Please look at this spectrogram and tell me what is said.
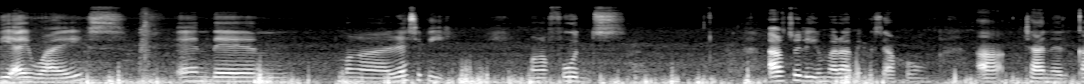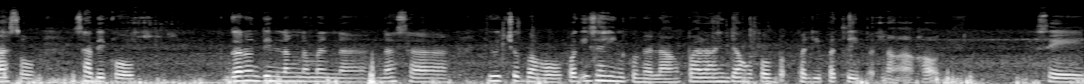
DIYs and then mga recipe mga foods. Actually marami kasi akong uh, channel. Kaso sabi ko ganon din lang naman na nasa YouTube ako. Pag isahin ko na lang para hindi ako palipat-lipat ng account. Kasi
